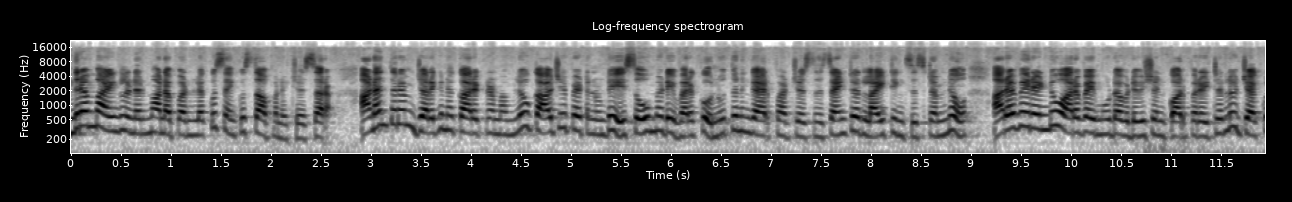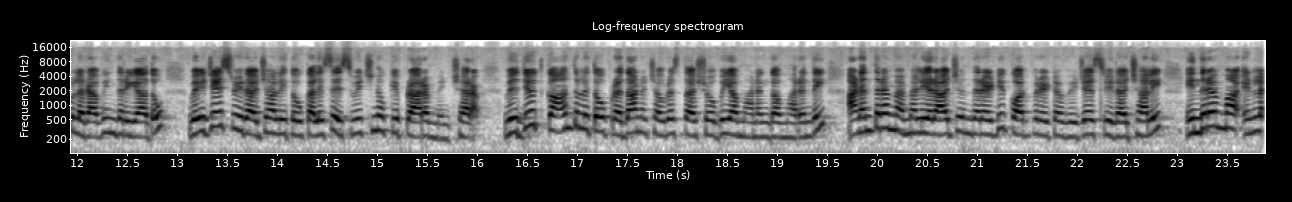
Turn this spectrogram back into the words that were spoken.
ఇందిరమ్మ ఇండ్ల నిర్మాణ పనులకు శంకుస్థాపన చేశారు. అనంతరం జరిగిన కార్యక్రమంలో కాజీపేట నుండి సోమడి వరకు నూతనంగా ఏర్పాటు చేసిన సెంటర్ లైటింగ్ సిస్టమ్ను అరవై రెండు అరవై మూడవ డివిజన్ కార్పొరేటర్లు జక్కుల రవీందర్ యాదవ్ విజయశ్రీ రజాలితో కలిసి స్విచ్ నొక్కి ప్రారంభించారు. విద్యుత్ కాంతులతో ప్రధాన చౌరస్తా శోభయామానంగా మారింది అనంతరం ఎమ్మెల్యే రాజేందర్ రెడ్డి కార్పొరేటర్ విజయశ్రీ రజాలి ఇందిరమ్మ ఇండ్ల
